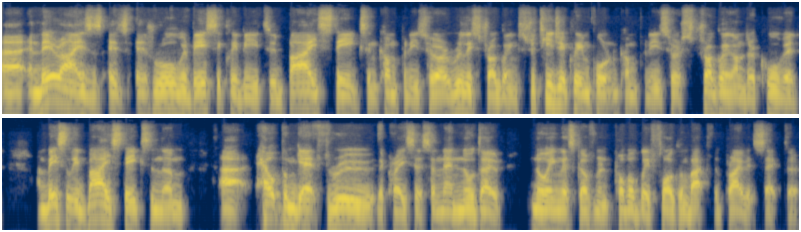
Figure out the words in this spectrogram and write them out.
uh, in their eyes, its, its role would basically be to buy stakes in companies who are really struggling, strategically important companies who are struggling under COVID, and basically buy stakes in them, uh, help them get through the crisis, and then no doubt, knowing this government, probably flog them back to the private sector.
